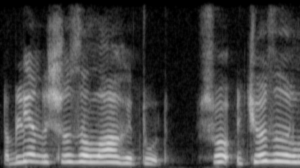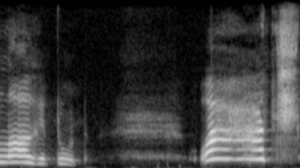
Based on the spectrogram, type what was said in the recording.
Та блін, ну що за лаги тут? Що, що за лаги тут? What?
